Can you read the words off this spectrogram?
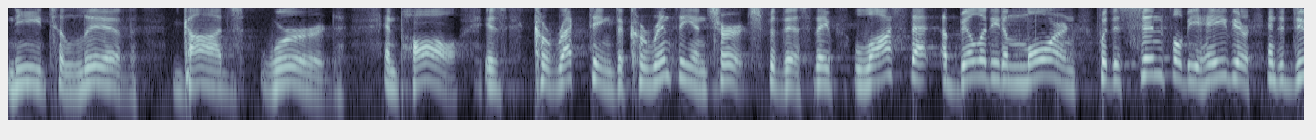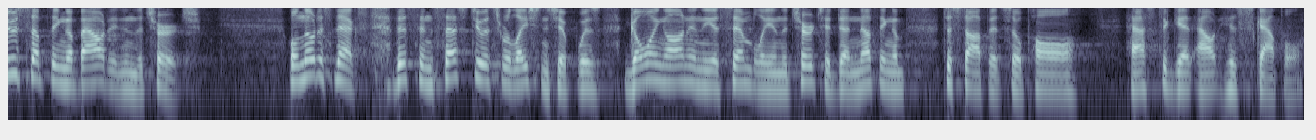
need to live God's word. And Paul is correcting the Corinthian church for this. They've lost that ability to mourn for the sinful behavior and to do something about it in the church. Well, notice next, this incestuous relationship was going on in the assembly, and the church had done nothing to stop it, so Paul has to get out his scalpel.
